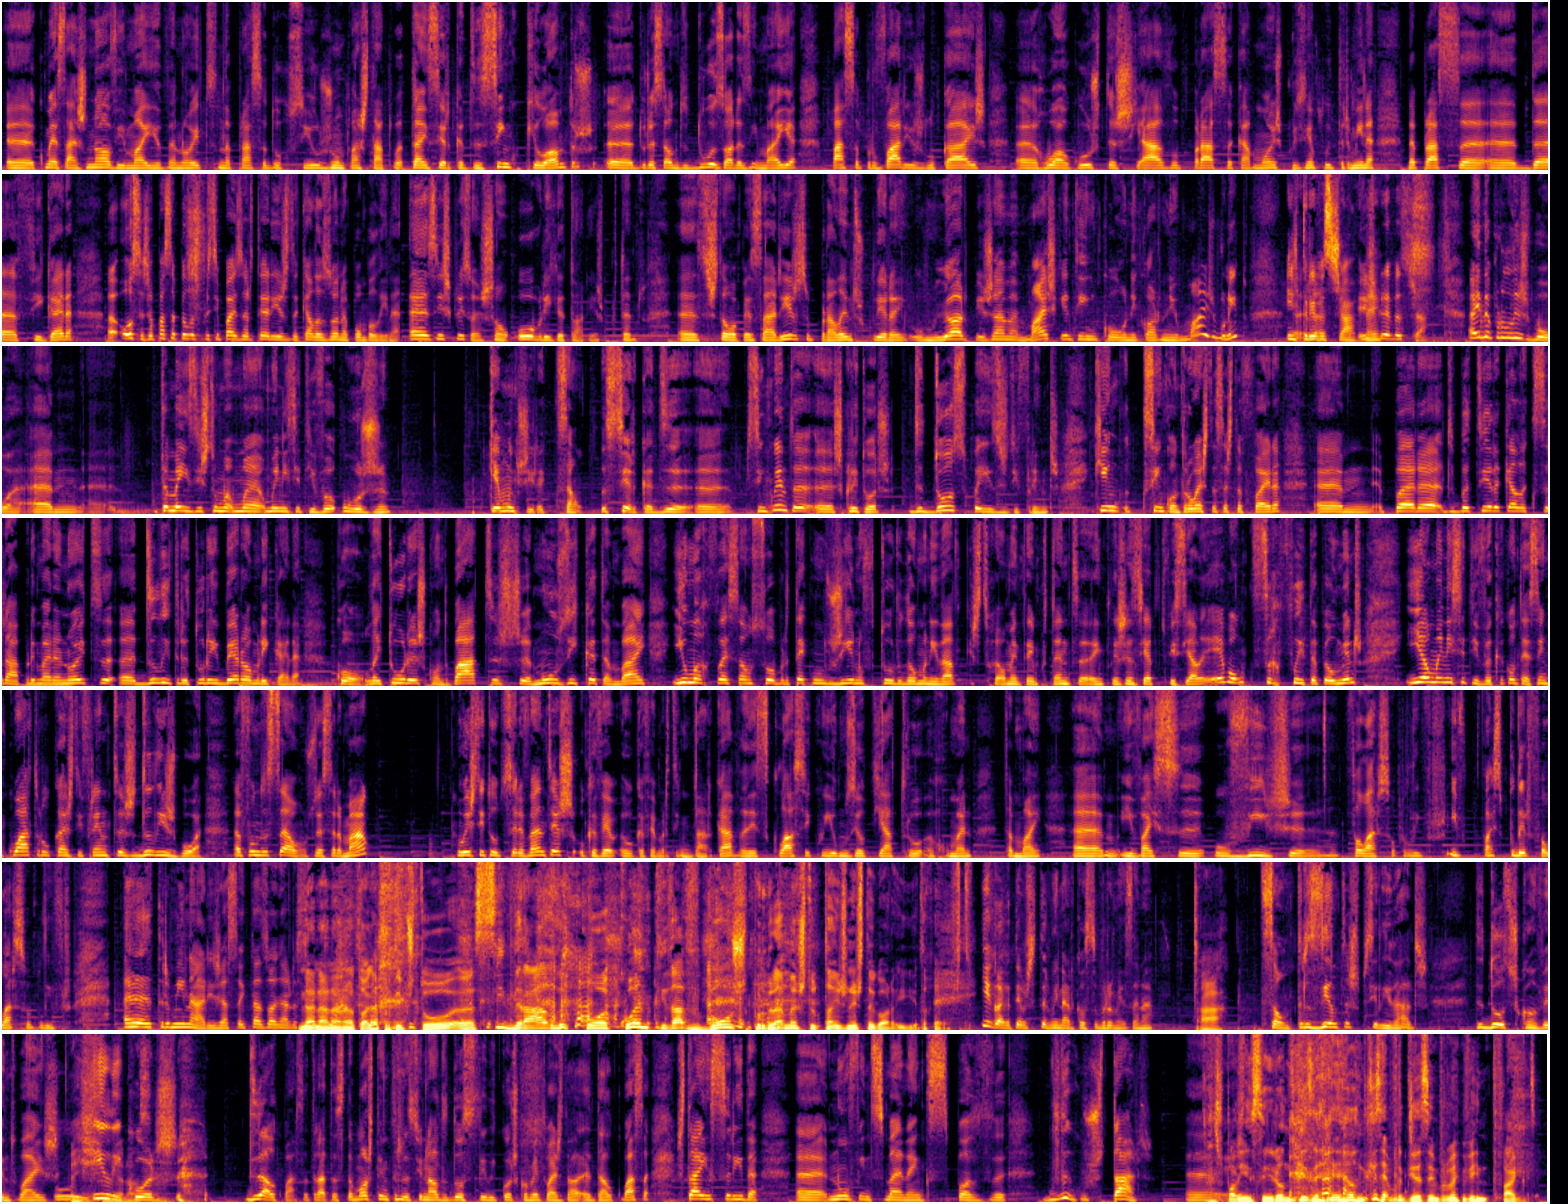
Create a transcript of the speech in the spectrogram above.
Uh, começa às nove e meia da noite na Praça do Rocio, junto à estátua. Tem cerca de 5 km, uh, duração de duas horas e meia, passa por vários locais, uh, Rua Augusta, Chiado, Praça Camões, por exemplo, e termina na Praça da Figueira, ou seja, passa pelas principais artérias daquela zona pombalina. As inscrições são obrigatórias, portanto, se estão a pensar ir, para além de escolherem o melhor pijama mais quentinho com o unicórnio mais bonito, Inscreva-se já, né? Inscreva-se já. Ainda por Lisboa, hum, hum, também existe uma, uma, uma iniciativa hoje que é muito gira, que são cerca de uh, 50 uh, escritores de 12 países diferentes que, que se encontram esta sexta-feira um, para debater aquela que será a primeira noite uh, de literatura ibero-americana, com leituras, com debates, uh, música também e uma reflexão sobre tecnologia no futuro da humanidade, que isto realmente é importante, a inteligência artificial é bom que se reflita pelo menos, e é uma iniciativa que acontece em quatro locais diferentes de Lisboa. A Fundação José Saramago, o Instituto Cervantes, o Café, o Café Martinho da Arcada, esse clássico, e o Museu Teatro Romano também. Ahm, e vai-se ouvir eh, falar sobre livros e vai-se poder falar sobre livros. A terminar, e já sei que estás a olhar assim. Não, não, não, não, estou a olhar para ti estou uh, siderado com a quantidade de bons programas que tu tens neste agora e de resto. E agora temos que terminar com sobremesa, não é? Ah, São 300 especialidades de doces conventuais Ui. e licores. De Alcobaça. Trata-se da Mostra Internacional de Doces e Licores Conventuais de Al- de Alcobaça. Está inserida ah, num fim de semana em que se pode degustar. Ah, vocês podem inserir onde quiser, onde quiser, porque é sempre bem-vindo, de facto.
